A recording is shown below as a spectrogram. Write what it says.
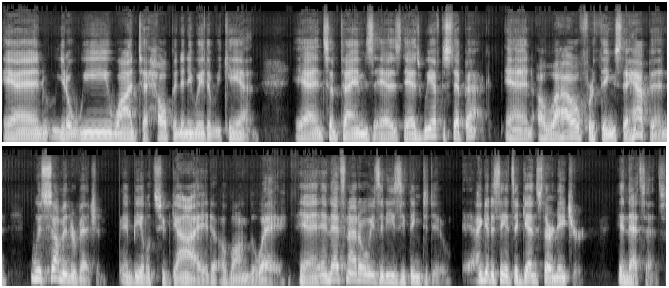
and you know, we want to help in any way that we can. And sometimes as dads, we have to step back and allow for things to happen with some intervention and be able to guide along the way. And, and that's not always an easy thing to do. I'm going to say it's against our nature in that sense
